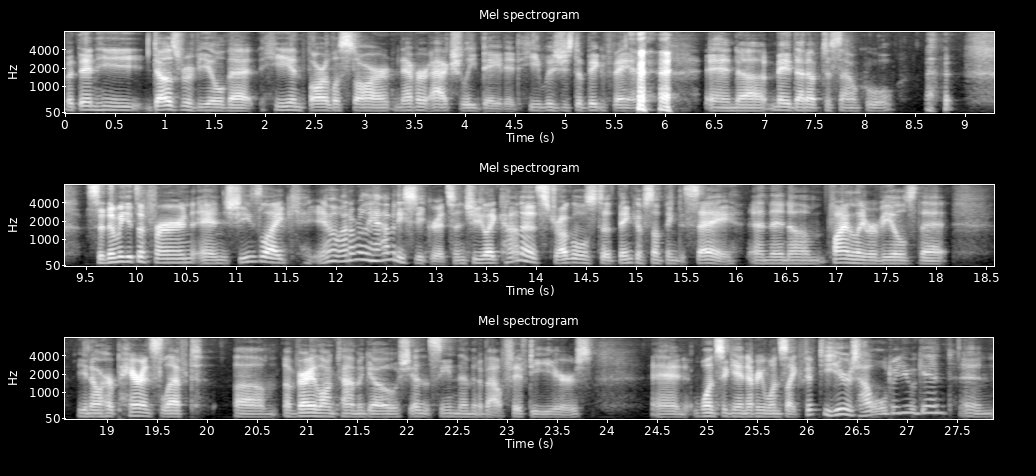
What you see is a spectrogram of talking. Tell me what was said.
but then he does reveal that he and Tharla Star never actually dated. He was just a big fan and uh, made that up to sound cool. So then we get to Fearne, and she's like, you know, I don't really have any secrets, and she like kind of struggles to think of something to say, and then um, finally reveals that, you know, her parents left um, a very long time ago. She hasn't seen them in about fifty years, and once again, everyone's like, 50 years? How old are you again? And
